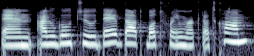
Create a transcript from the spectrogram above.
then I will go to dev.botframework.com.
